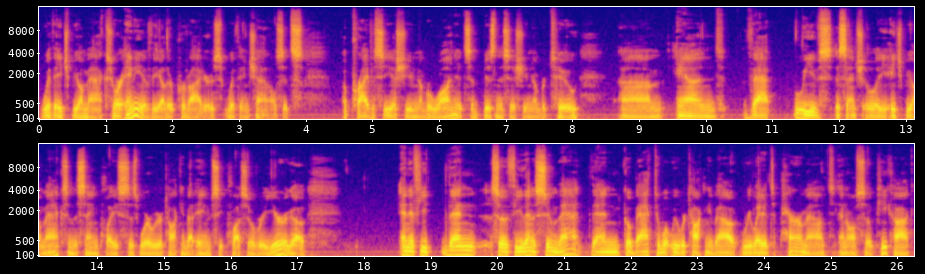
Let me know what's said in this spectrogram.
with HBO Max or any of the other providers within channels. It's a privacy issue, number one, it's a business issue, number two. Um, and that leaves essentially HBO Max in the same place as where we were talking about AMC Plus over a year ago. And if you then, so if you then assume that, then go back to what we were talking about related to Paramount and also Peacock,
